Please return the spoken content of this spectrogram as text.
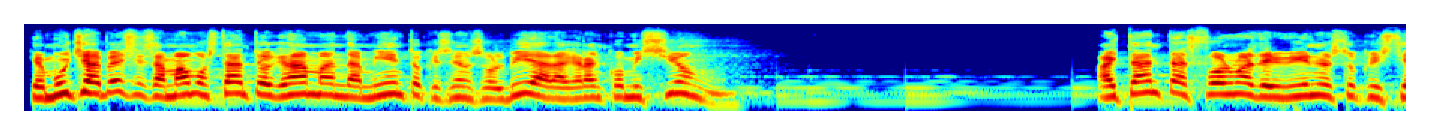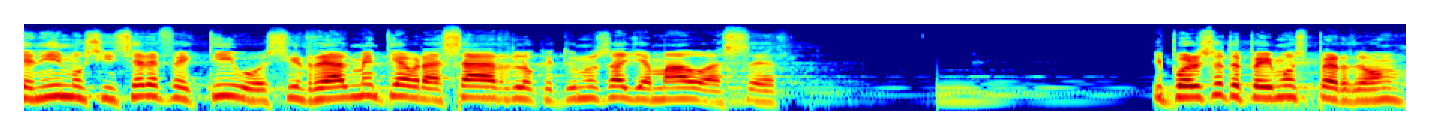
Que muchas veces amamos tanto el gran mandamiento que se nos olvida la gran comisión. Hay tantas formas de vivir nuestro cristianismo sin ser efectivos, sin realmente abrazar lo que tú nos has llamado a hacer. Y por eso te pedimos perdón.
